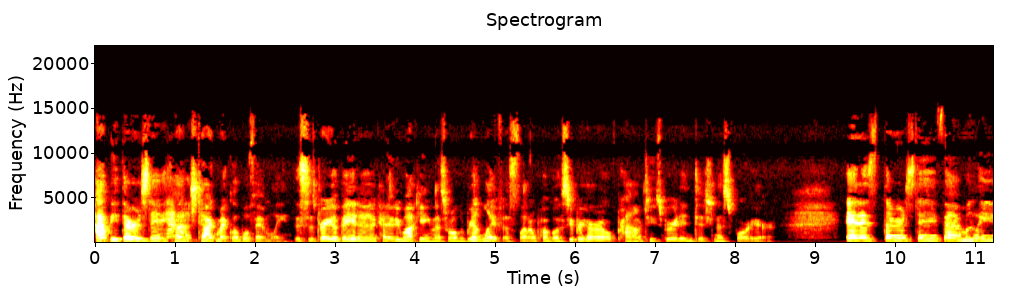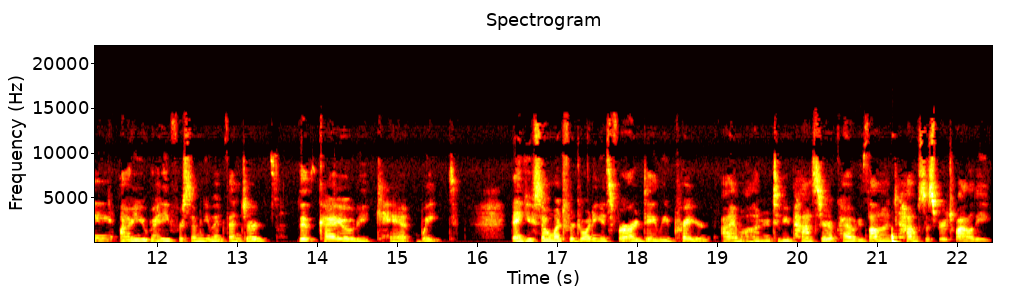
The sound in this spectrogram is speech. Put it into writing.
Happy Thursday, hashtag my global family. This is Dre Abeita, Coyote walking in this world of real life Isleta Pueblo superhero, proud two-spirit indigenous warrior. It is Thursday, family. Are you ready for some new adventures? This coyote can't wait. Thank you so much for joining us for our daily prayer. I am honored to be pastor of Coyotes Lodge, House of Spirituality,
